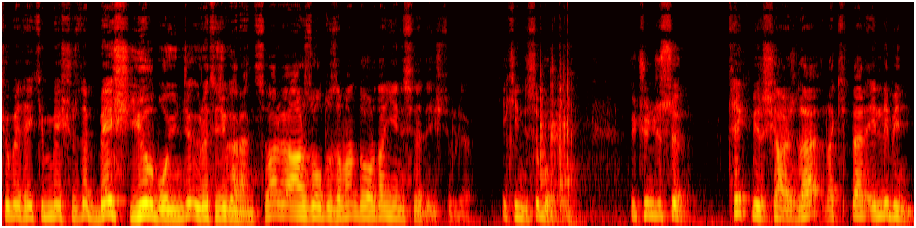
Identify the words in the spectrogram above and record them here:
QBT 2500'de 5 yıl boyunca üretici garantisi var ve arıza olduğu zaman doğrudan yenisiyle değiştiriliyor. İkincisi bu. Üçüncüsü tek bir şarjla rakipler 50 bin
